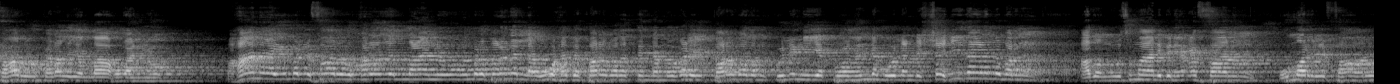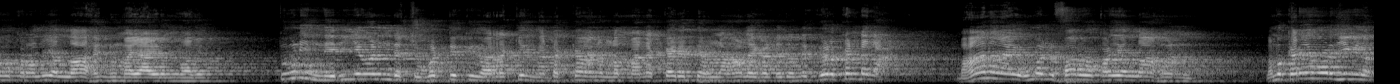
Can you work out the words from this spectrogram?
ഫാറൂഖ് റളിയല്ലാഹു അൻഹു. മഹാനായ ഉമർ ഫാറൂഖ് അൻഹു നമ്മൾ പറഞ്ഞല്ല ഊഹദ് പർവതത്തിന്റെ മുകളിൽ പർവതം കുലുങ്ങിയപ്പോൾ നിന്റെ മൂലന്റെ ഷഹീദാണെന്ന് പറഞ്ഞു. അതൊന്ന് ഉസ്മാൻ ബിൻ അഫ്ഫാനും ഉമർ ഫാറൂഖ് റളിയല്ലാഹുമായിരുന്നു അത്. തുണി നെരിയാണിന്റെ ചുവട്ടിക്ക് ഇറക്കി നടക്കാനുള്ള മനക്കരുത്തുള്ള ആളുകളുടെ ഇതൊന്ന് കേൾക്കേണ്ടതാണ്. മഹാനായ ഉമർ ഫാറൂഖ് റളിയല്ലാഹു നമുക്കറിയാം നമ്മുടെ ജീവിതം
